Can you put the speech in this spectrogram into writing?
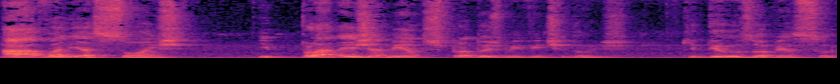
avaliações e planejamentos para 2022. Que Deus o abençoe.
